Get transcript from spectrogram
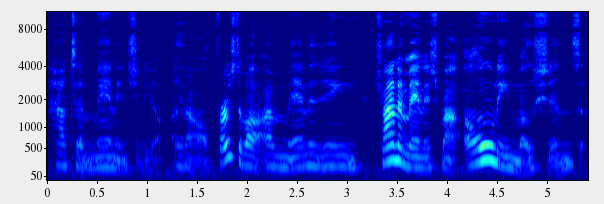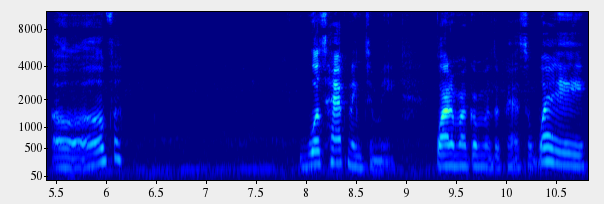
how to manage it all. First of all, I'm managing, trying to manage my own emotions of what's happening to me. Why did my grandmother pass away?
